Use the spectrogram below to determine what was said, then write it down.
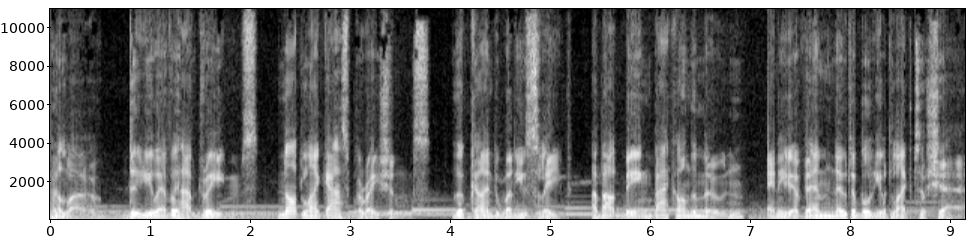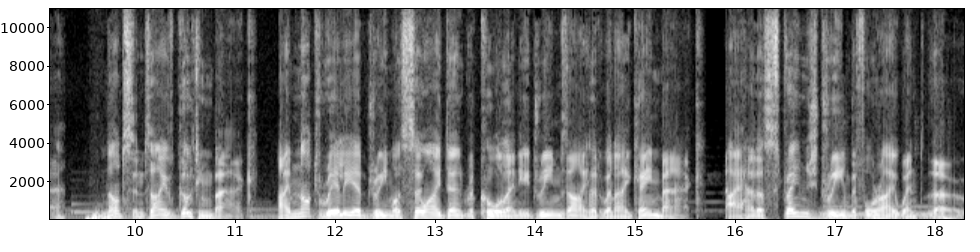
Hello. Do you ever have dreams? Not like aspirations. The kind when you sleep. About being back on the moon? Any of them notable you'd like to share? Not since I've gotten back. I'm not really a dreamer so I don't recall any dreams I had when I came back. I had a strange dream before I went though.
